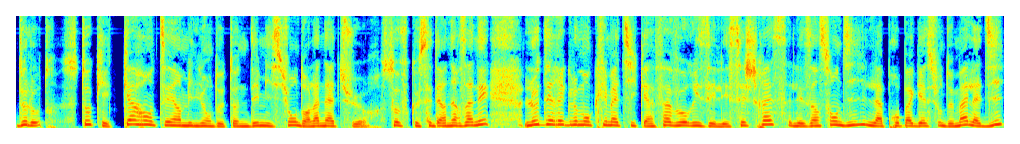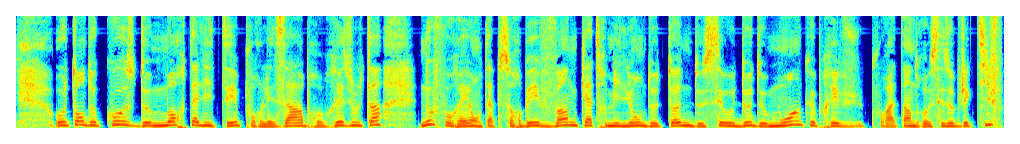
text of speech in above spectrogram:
De l'autre, stocker 41 millions de tonnes d'émissions dans la nature. Sauf que ces dernières années, le dérèglement climatique a favorisé les sécheresses, les incendies, la propagation de maladies, autant de causes de mortalité pour les arbres. Résultat, nos forêts ont absorbé 24 millions de tonnes de CO2 de moins que prévu. Pour atteindre ces objectifs,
